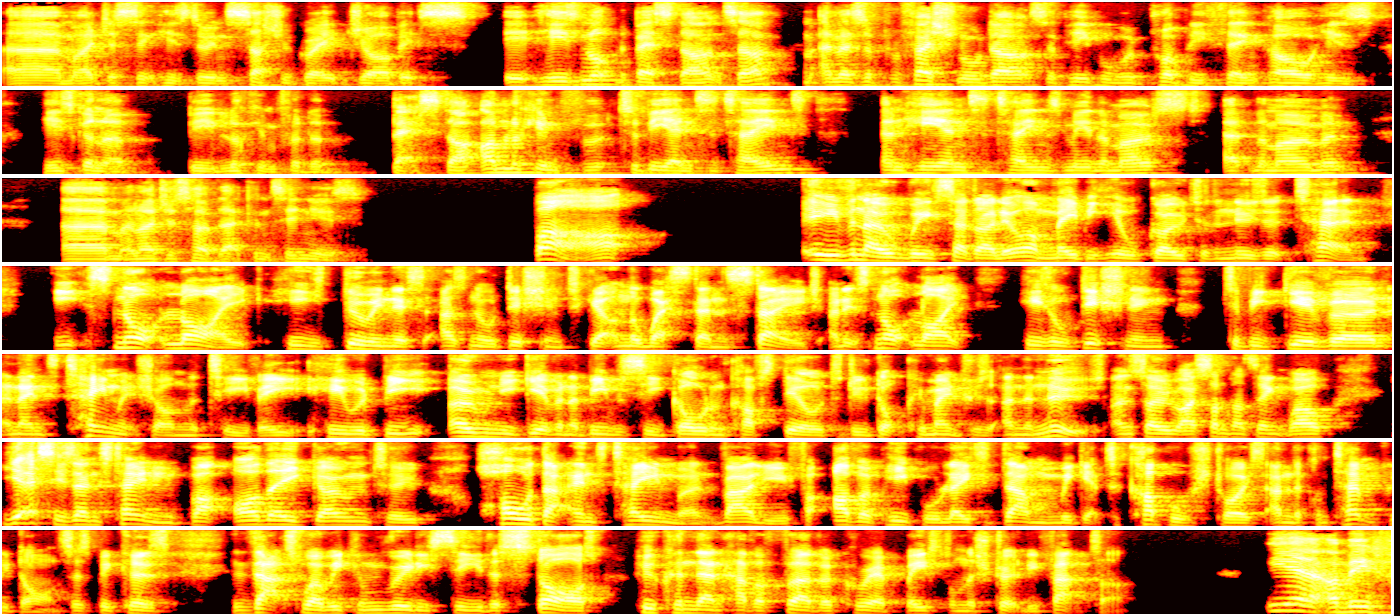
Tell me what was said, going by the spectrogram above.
Um, I just think he's doing such a great job. It's it, he's not the best dancer, and as a professional dancer, people would probably think, oh, he's he's going to be looking for the best. I'm looking for to be entertained, and he entertains me the most at the moment, um, and I just hope that continues. But even though we said earlier on, maybe he'll go to the news at ten. It's not like he's doing this as an audition to get on the West End stage, and it's not like he's auditioning to be given an entertainment show on the TV, he would be only given a BBC Golden Cuffs deal to do documentaries and the news. And so I sometimes think, well, yes, he's entertaining, but are they going to hold that entertainment value for other people later down when we get to couples choice and the contemporary dancers? Because that's where we can really see the stars who can then have a further career based on the strictly factor. Yeah, I mean,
